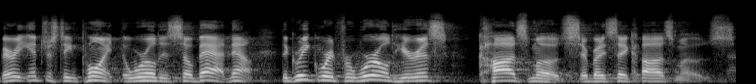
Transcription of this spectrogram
Very interesting point. The world is so bad. Now, the Greek word for world here is cosmos. Everybody say cosmos.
